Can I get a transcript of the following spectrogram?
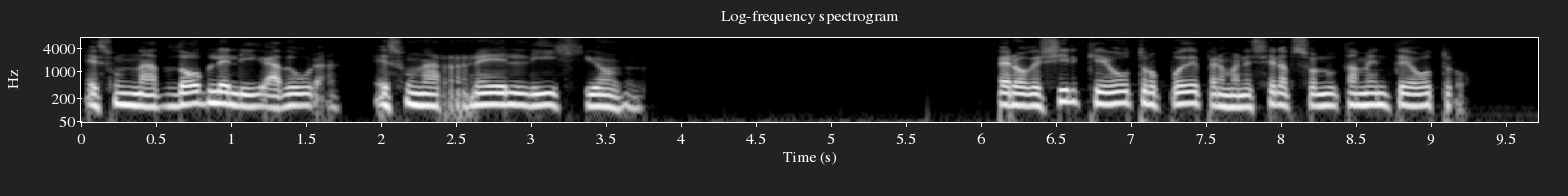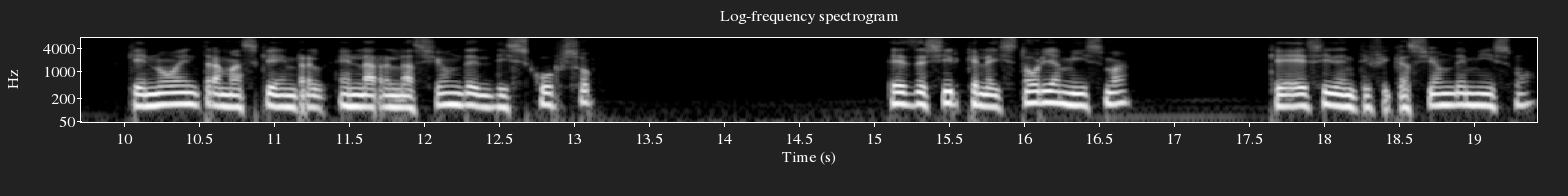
Es una doble ligadura, es una religión. Pero decir que otro puede permanecer absolutamente otro, que no entra más que en, la relación del discurso, es decir, que la historia misma, que es identificación de mismo,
